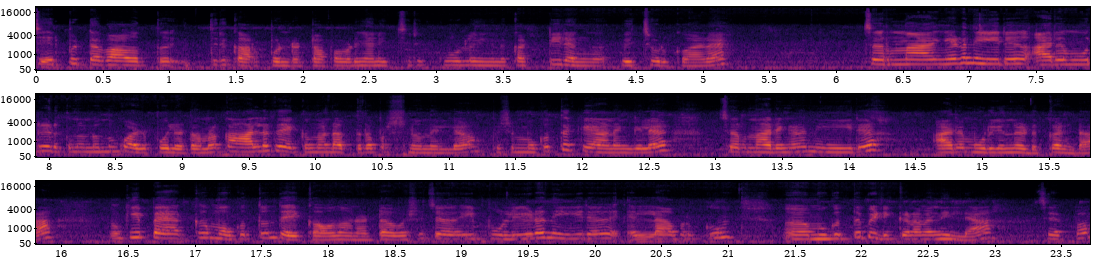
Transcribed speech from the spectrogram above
ചെരുപ്പിട്ട ഭാഗത്ത് ഇത്തിരി കറുപ്പുണ്ട് കേട്ടോ അപ്പോൾ അവിടെ ഞാൻ ഇച്ചിരി കൂടുതൽ ഇങ്ങനെ കട്ടിയിലങ്ങ് വെച്ച് കൊടുക്കുവാണേ. ചെറുനാരങ്ങയുടെ നീര് അരമൂരി എടുക്കുന്നുണ്ടൊന്നും കുഴപ്പമില്ല കേട്ടോ നമ്മൾ കാലിൽ തേക്കുന്നുണ്ട് അത്ര പ്രശ്നമൊന്നുമില്ല. പക്ഷെ മുഖത്തൊക്കെ ആണെങ്കിൽ ചെറുനാരങ്ങയുടെ നീര് അരമുറിയൊന്നും എടുക്കണ്ട. നമുക്ക് ഈ പാക്ക് മുഖത്തും തേക്കാവുന്നതാണ് കേട്ടോ പക്ഷെ ഈ പുളിയുടെ നീര് എല്ലാവർക്കും മുഖത്ത് പിടിക്കണമെന്നില്ല. ചിലപ്പം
